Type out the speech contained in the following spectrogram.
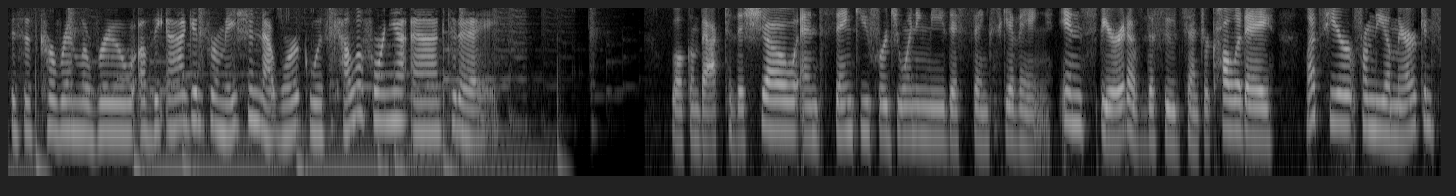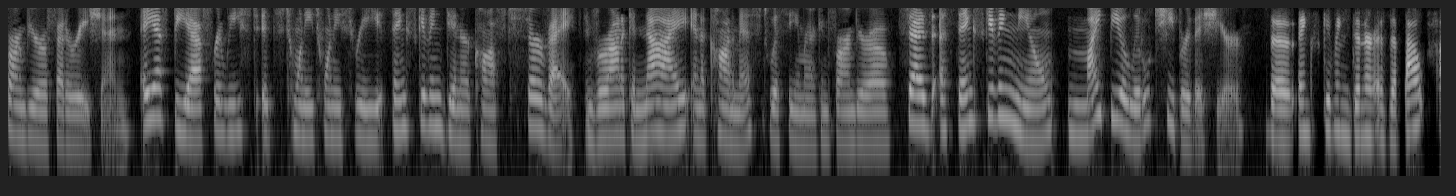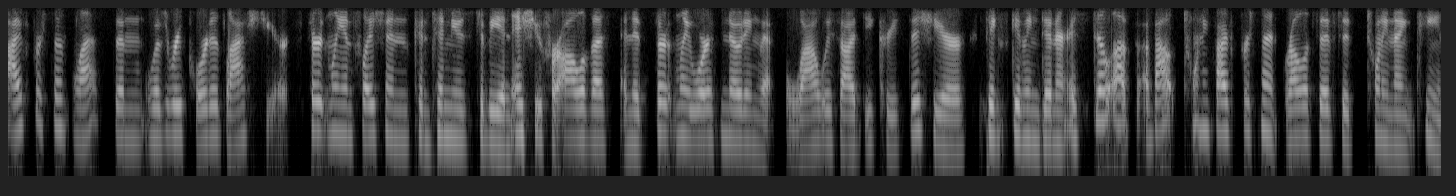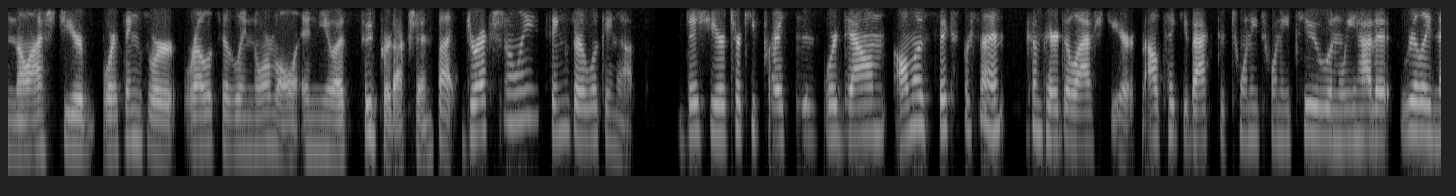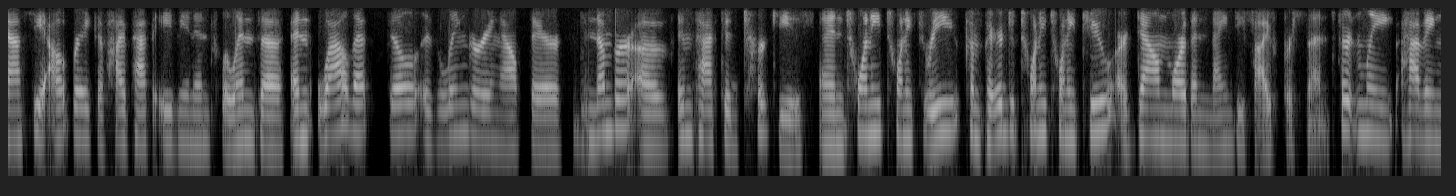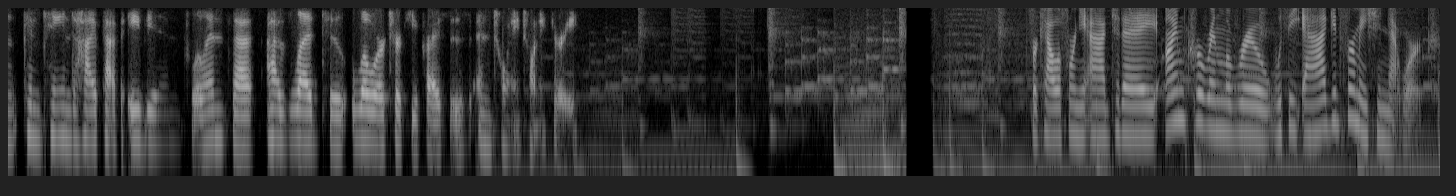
This is Corinne LaRue of the Ag Information Network with California Ag Today. Welcome back to the show, and thank you for joining me this Thanksgiving. In spirit of the food centric holiday, Let's hear from the American Farm Bureau Federation. AFBF released its 2023 Thanksgiving Dinner Cost Survey, and Veronica Nigh, an economist with the American Farm Bureau, says a Thanksgiving meal might be a little cheaper this year. The Thanksgiving dinner is about 5% less than was reported last year. Certainly, inflation continues to be an issue for all of us, and it's certainly worth noting that while we saw a decrease this year, Thanksgiving dinner is still up about 25% relative to 2019, the last year where things were relatively normal in U.S. food production. But directionally, things are looking up. This year, turkey prices were down almost 6% compared to last year. I'll take you back to 2022 when we had a really nasty outbreak of high path avian influenza. And while that still is lingering out there, the number of impacted turkeys in 2023 compared to 2022 are down more than 95%. Certainly, having contained high path avian influenza has led to lower turkey prices in 2023. For California Ag Today, I'm Corinne LaRue with the Ag Information Network.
